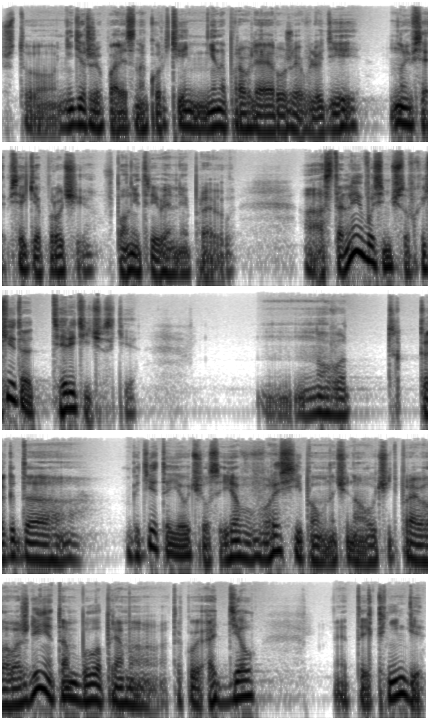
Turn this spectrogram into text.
что не держи палец на курке, не направляя оружие в людей, ну и вся, всякие прочие вполне тривиальные правила. А остальные 8 часов какие-то теоретические. Ну вот, когда... Где-то я учился. Я в России, по-моему, начинал учить правила вождения. Там было прямо такой отдел этой книги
